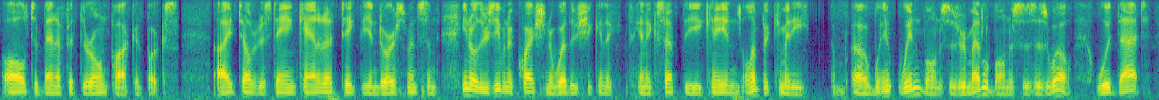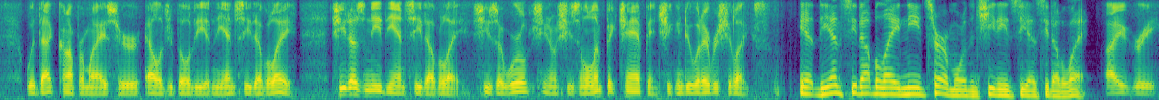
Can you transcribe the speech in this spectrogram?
all to benefit their own pocketbooks. I tell her to stay in Canada, take the endorsements, and you know, there's even a question of whether she can can accept the Canadian Olympic Committee uh, win bonuses or medal bonuses as well. Would that would that compromise her eligibility in the NCAA? She doesn't need the NCAA. She's a world, you know, she's an Olympic champion. She can do whatever she likes. Yeah, the NCAA needs her more than she needs the NCAA. I agree.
